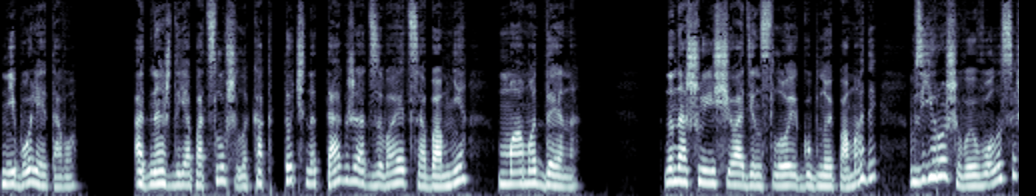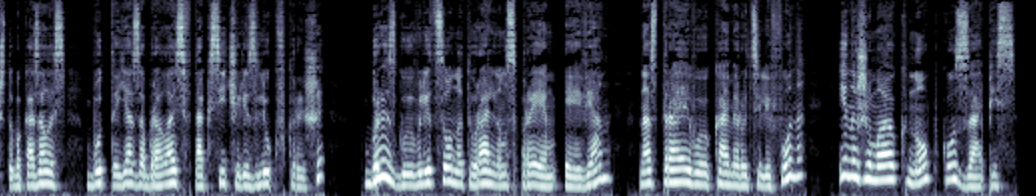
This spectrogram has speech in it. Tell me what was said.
не более того. Однажды я подслушала, как точно так же отзывается обо мне мама Дэна. Наношу еще один слой губной помады, взъерошиваю волосы, чтобы казалось, будто я забралась в такси через люк в крыше, брызгаю в лицо натуральным спреем Эвиан, настраиваю камеру телефона и нажимаю кнопку «Запись».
